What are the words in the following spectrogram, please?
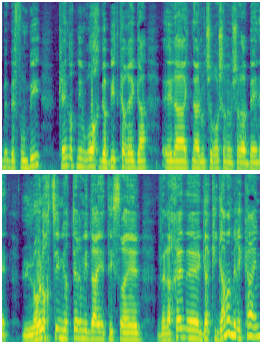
בפומבי, כן נותנים רוח גבית כרגע אה, להתנהלות של ראש הממשלה בנט, לא לוחצים יותר מדי את ישראל, ולכן, אה, כי גם האמריקאים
